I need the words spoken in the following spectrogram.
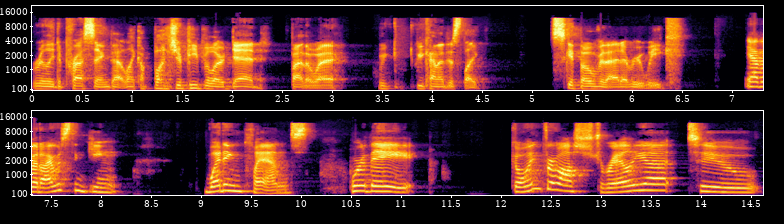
really depressing that like a bunch of people are dead, by the way. We we kind of just like skip over that every week. Yeah, but I was thinking wedding plans were they going from Australia to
